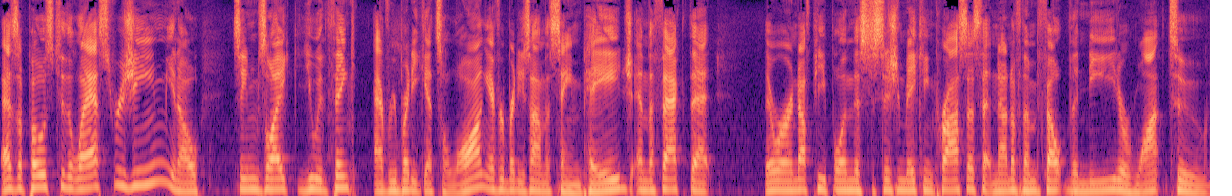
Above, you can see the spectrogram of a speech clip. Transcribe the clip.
as opposed to the last regime, you know, seems like you would think everybody gets along, everybody's on the same page, and the fact that there were enough people in this decision making process that none of them felt the need or want to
